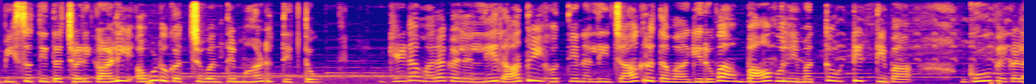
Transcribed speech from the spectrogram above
ಬೀಸುತ್ತಿದ್ದ ಚಳಿಗಾಳಿ ಅವುಡುಗಚ್ಚುವಂತೆ ಮಾಡುತ್ತಿತ್ತು. ಗಿಡ ಮರಗಳಲ್ಲಿ ರಾತ್ರಿ ಹೊತ್ತಿನಲ್ಲಿ ಜಾಗೃತವಾಗಿರುವ ಬಾವುಲಿ ಮತ್ತು ಟಿಟ್ಟಿಬ ಗೂಬೆಗಳ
